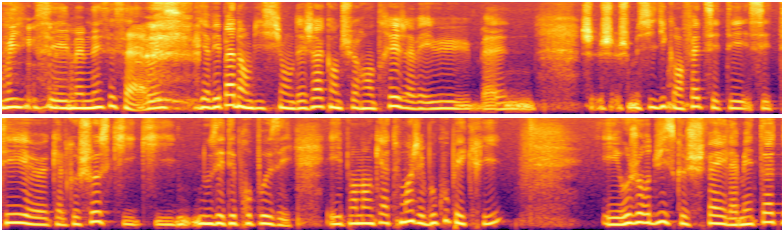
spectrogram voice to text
Oui, c'est même nécessaire. Il n'y avait pas d'ambition. Déjà, quand je suis rentrée, j'avais eu. Ben, je, me suis dit qu'en fait, c'était c'était euh, quelque chose qui, qui, nous était proposé. Et pendant quatre mois, j'ai beaucoup écrit. Et aujourd'hui, ce que je fais, la méthode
